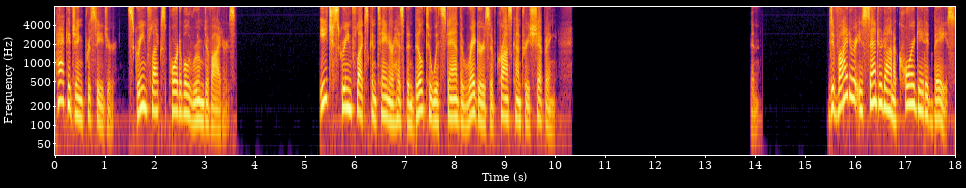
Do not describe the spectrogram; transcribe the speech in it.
Packaging procedure, ScreenFlex portable room dividers. Each ScreenFlex container has been built to withstand the rigors of cross-country shipping. Divider is centered on a corrugated base,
